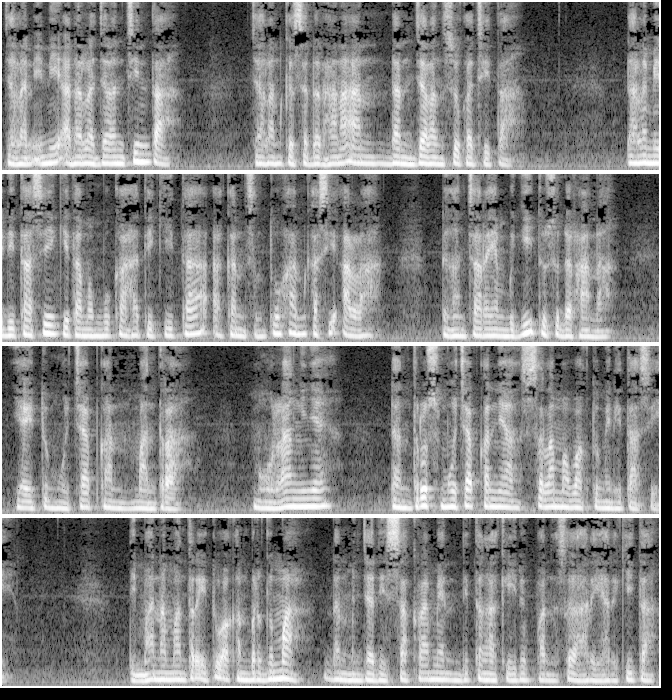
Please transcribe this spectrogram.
Jalan ini adalah jalan cinta, jalan kesederhanaan, dan jalan sukacita. Dalam meditasi, kita membuka hati kita akan sentuhan kasih Allah dengan cara yang begitu sederhana, yaitu mengucapkan mantra, mengulanginya, dan terus mengucapkannya selama waktu meditasi, di mana mantra itu akan bergema dan menjadi sakramen di tengah kehidupan sehari-hari kita.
